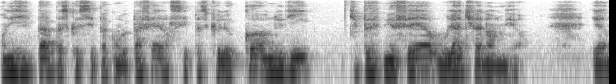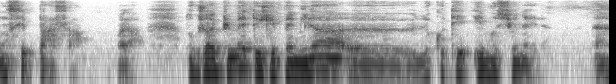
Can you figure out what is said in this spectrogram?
On n'hésite pas parce que c'est pas qu'on veut pas faire, c'est parce que le corps nous dit tu peux mieux faire ou là tu vas dans le mur. Et on sait pas ça. Voilà. Donc j'aurais pu mettre, et je l'ai pas mis là, euh, le côté émotionnel. Hein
